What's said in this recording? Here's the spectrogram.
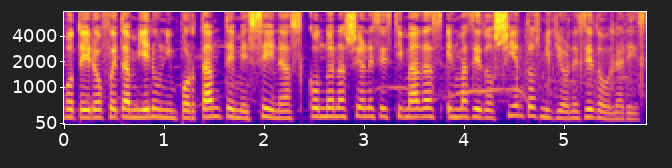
Botero fue también un importante mecenas con donaciones estimadas en más de 200 millones de dólares.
